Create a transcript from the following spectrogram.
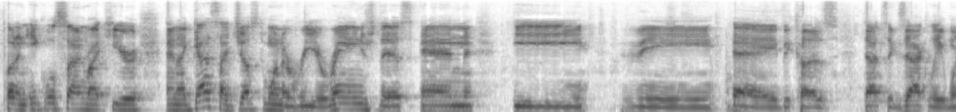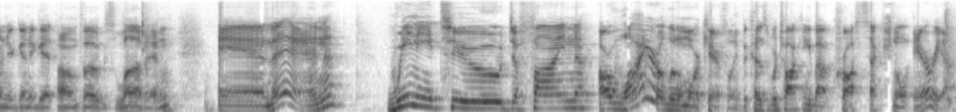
put an equal sign right here, and I guess I just want to rearrange this N, E, V, A, because that's exactly when you're going to get on Vogue's lovin'. And then we need to define our wire a little more carefully because we're talking about cross-sectional area.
